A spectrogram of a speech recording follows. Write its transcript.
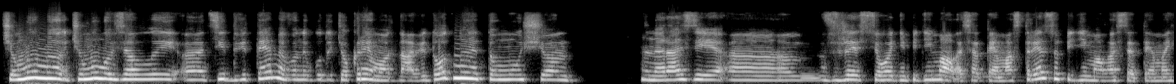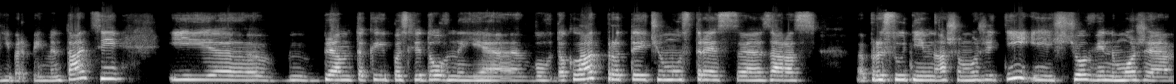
Чому ми, чому ми взяли е, ці дві теми? Вони будуть окремо одна від одної, тому що наразі е, вже сьогодні підіймалася тема стресу, підіймалася тема гіперпігментації, і прям такий послідовний був доклад про те, чому стрес зараз присутній в нашому житті, і що він може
